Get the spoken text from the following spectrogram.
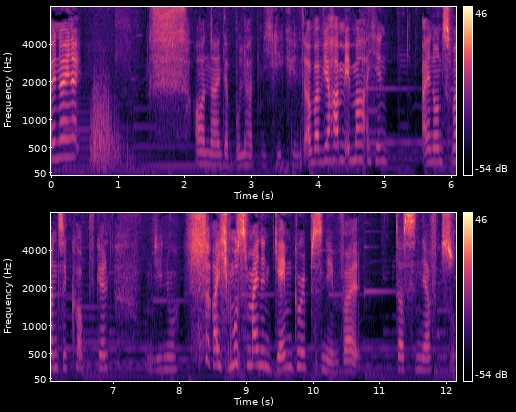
Nein, nein, nein. Oh nein, der Bull hat nicht gekillt. Aber wir haben immerhin 21 Kopfgeld. Und die nur. Ah, ich muss meinen Game Grips nehmen, weil das nervt so.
